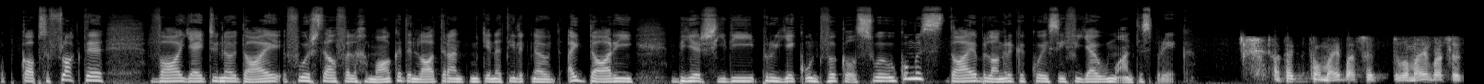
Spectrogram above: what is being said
op Kaapse vlakte waar jy toe nou daai voorstel vir hulle gemaak het en laterand moet jy natuurlik nou uit daardie beurs hierdie projek ontwikkel. So hoekom is daai 'n belangrike kwessie vir jou om aan te spreek? Ek dink vir my was dit vir my was dit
